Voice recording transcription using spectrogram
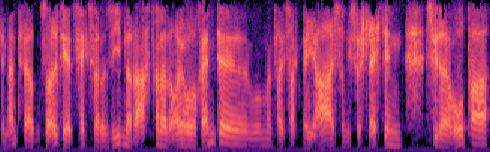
genannt werden sollte, jetzt sechs oder sieben oder 800 Euro Rente, wo man vielleicht sagt, na ja, ist doch nicht so schlecht in Südeuropa,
